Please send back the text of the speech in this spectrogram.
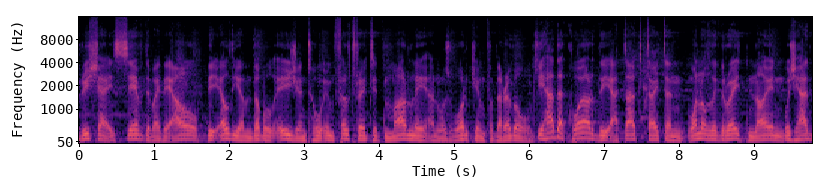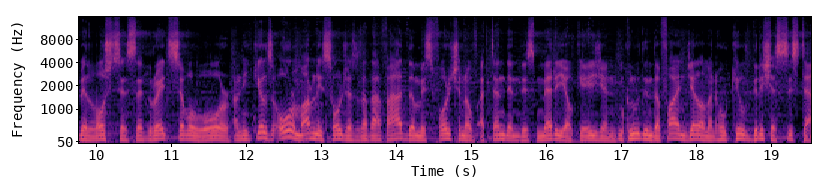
Grisha is saved by the Owl, the Eldian double agent who infiltrated Marley and was working for the rebels. He had acquired the Attack Titan, one of the Great Nine, which had been lost since the Great Civil War, and he kills all Marley soldiers that have had the misfortune of attending this merry occasion, including the fine gentleman who killed Grisha's sister.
